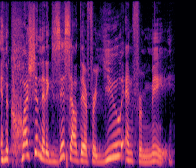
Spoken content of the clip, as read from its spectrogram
And the question that exists out there for you and for me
